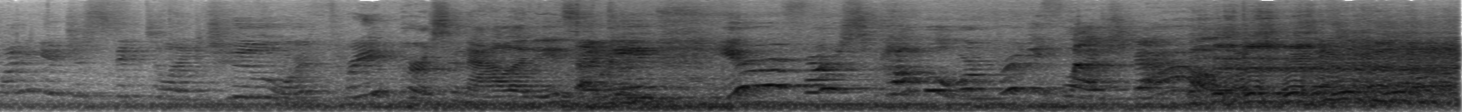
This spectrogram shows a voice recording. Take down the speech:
Why don't you just stick to like two or three personalities? I mean, your first couple were pretty fleshed out.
